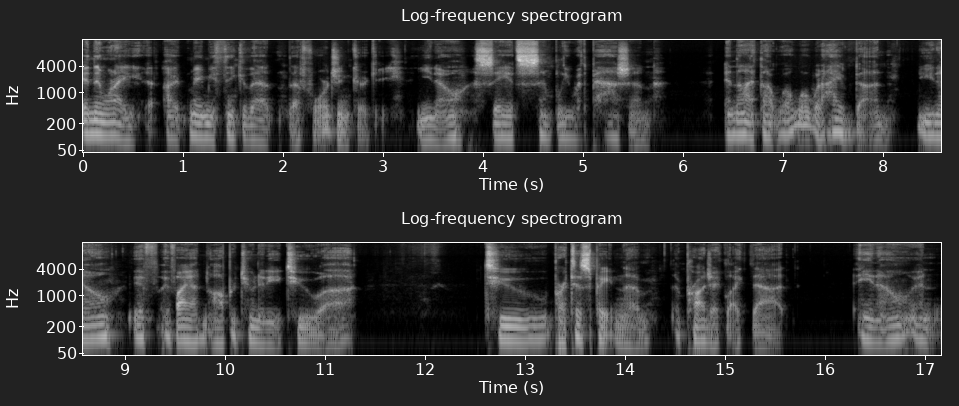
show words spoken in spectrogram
and then when I, I made me think of that that fortune cookie you know say it simply with passion. And then i thought well what would i have done? You know if if i had an opportunity to uh to participate in a, a project like that you know and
